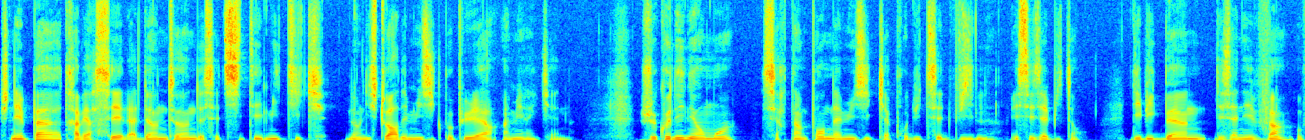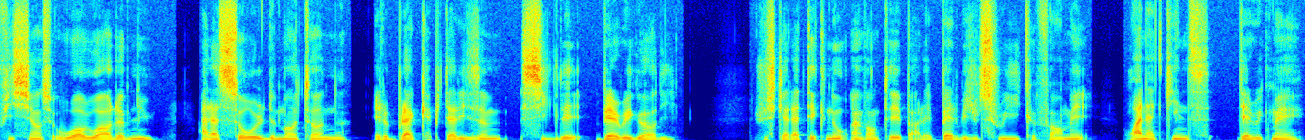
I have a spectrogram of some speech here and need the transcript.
Je n'ai pas traversé la downtown de cette cité mythique dans l'histoire des musiques populaires américaines. Je connais néanmoins certains pans de la musique qu'a produite cette ville et ses habitants. Des big bands des années 20 officiant sur World Avenue, à la soul de Motown et le black capitalism siglé Barry Gordy, jusqu'à la techno inventée par les Belleville Three que formaient Juan Atkins, Derrick May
